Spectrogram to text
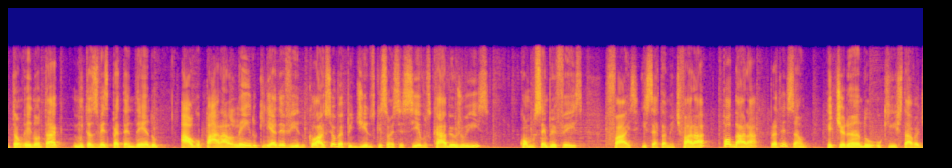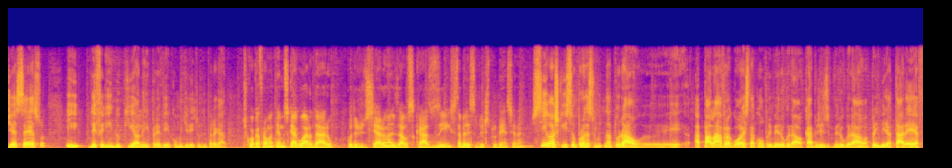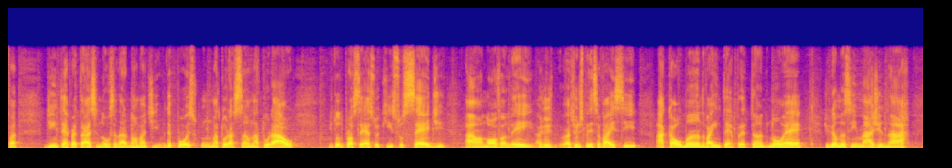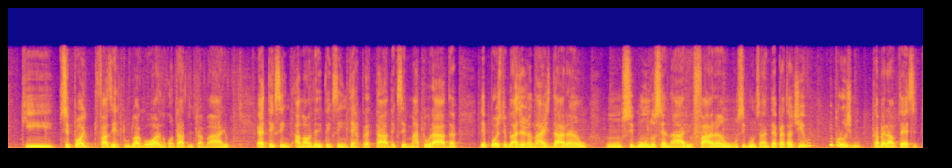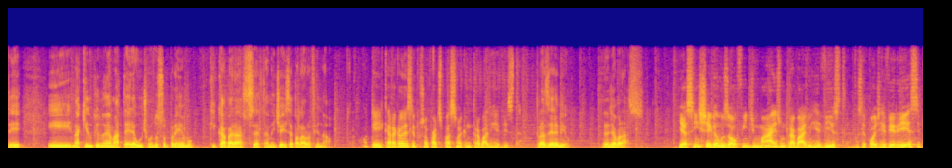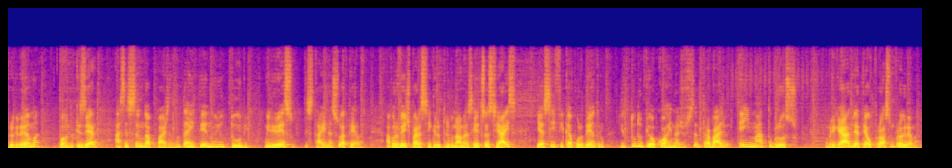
Então, ele não está, muitas vezes, pretendendo algo para além do que lhe é devido. Claro, se houver pedidos que são excessivos, cabe ao juiz, como sempre fez, faz e certamente fará, podar a pretensão, retirando o que estava de excesso e deferindo o que a lei prevê como direito do empregado. De qualquer forma, temos que aguardar o Poder Judiciário analisar os casos e estabelecer jurisprudência, né? Sim, eu acho que isso é um processo muito natural. É, a palavra agora está com o primeiro grau, cabe ao juiz do primeiro grau, a primeira tarefa de interpretar esse novo cenário normativo. Depois, com maturação natural, de todo o processo que sucede a uma nova lei, a jurisprudência vai se acalmando, vai interpretando. Não é, digamos assim, imaginar que se pode fazer tudo agora no contrato de trabalho. Ela tem que ser, a nova lei tem que ser interpretada, tem que ser maturada. Depois os tribunais regionais darão um segundo cenário, farão um segundo cenário interpretativo. E por último, caberá ao TST e naquilo que não é matéria última do Supremo, que caberá certamente a essa palavra final. Ok, quero agradecer por sua participação aqui no Trabalho em Revista. Prazer é meu. Grande abraço. E assim chegamos ao fim de mais um Trabalho em Revista. Você pode rever esse programa, quando quiser, acessando a página do TRT no YouTube. O endereço está aí na sua tela. Aproveite para seguir o Tribunal nas redes sociais e assim ficar por dentro de tudo o que ocorre na Justiça do Trabalho em Mato Grosso. Obrigado e até o próximo programa.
